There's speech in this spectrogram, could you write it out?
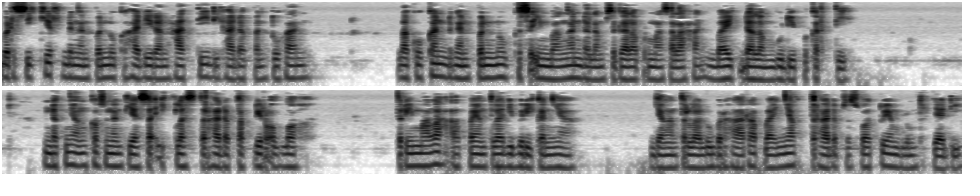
bersikir dengan penuh kehadiran hati di hadapan Tuhan. Lakukan dengan penuh keseimbangan dalam segala permasalahan, baik dalam budi pekerti. Hendaknya engkau senantiasa ikhlas terhadap takdir Allah. Terimalah apa yang telah diberikannya. Jangan terlalu berharap banyak terhadap sesuatu yang belum terjadi.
